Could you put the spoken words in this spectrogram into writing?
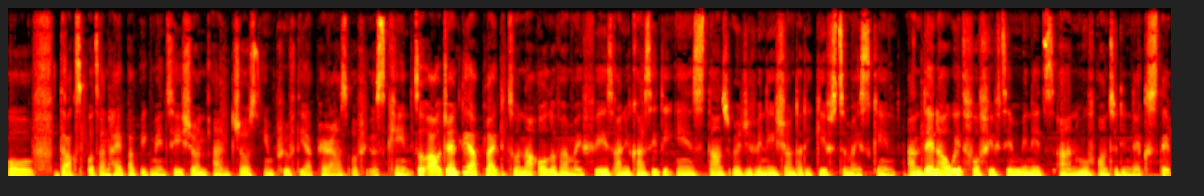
of dark spots and hyperpigmentation, and just improve the appearance of your skin. So I'll gently apply the toner all over my face, and you can see the instant rejuvenation that it gives to my skin. And then I'll wait for 15 minutes and move on to the next step.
